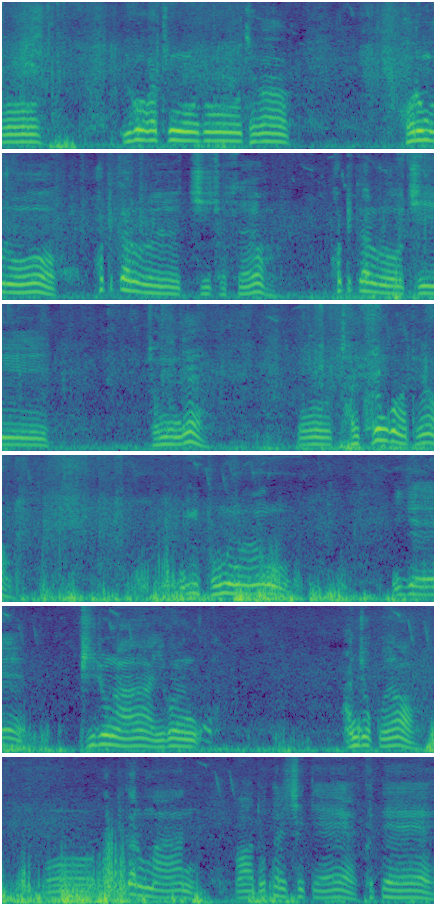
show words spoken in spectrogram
어, 이거 같은 경우도 제가 거름으로 커피가루를 지 줬어요. 커피가루로 지 줬는데 어, 잘 크는 것 같아요. 여기 보면은 이게 비료나 이건 안 좋고요. 어, 커피가루만 아, 노타리 칠 때 그때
